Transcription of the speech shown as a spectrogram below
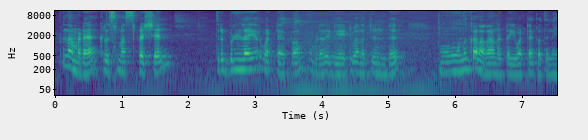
ഇപ്പം നമ്മുടെ ക്രിസ്മസ് സ്പെഷ്യൽ ത്രിബിൾ ലെയർ വട്ടയപ്പം ഇവിടെ റെഡിയായിട്ട് വന്നിട്ടുണ്ട്. മൂന്ന് കളറാണ് കേട്ടോ ഈ വട്ടയപ്പത്തിന്.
